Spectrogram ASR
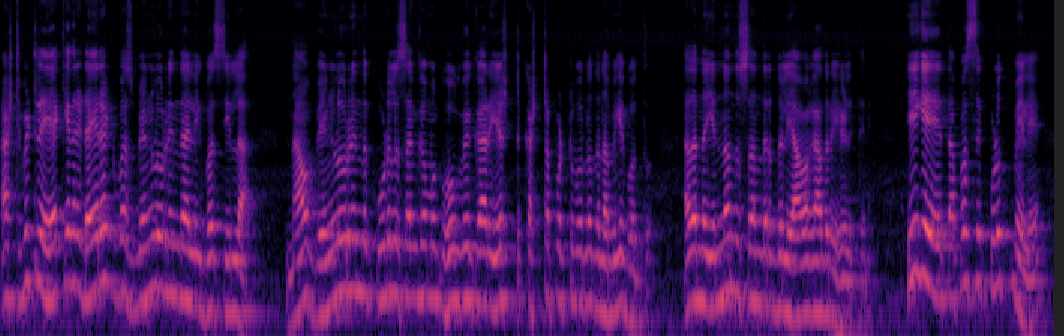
ಅಷ್ಟು ಬಿಟ್ಟರೆ ಯಾಕೆಂದರೆ ಡೈರೆಕ್ಟ್ ಬಸ್ ಬೆಂಗಳೂರಿನಿಂದ ಅಲ್ಲಿಗೆ ಬಸ್ ಇಲ್ಲ. ನಾವು ಬೆಂಗಳೂರಿಂದ ಕೂಡಲ ಸಂಗಮಕ್ಕೆ ಹೋಗ್ಬೇಕಾದ್ರೆ ಎಷ್ಟು ಕಷ್ಟಪಟ್ಟು ಅನ್ನೋದು ನಮಗೆ ಗೊತ್ತು. ಅದನ್ನು ಇನ್ನೊಂದು ಸಂದರ್ಭದಲ್ಲಿ ಯಾವಾಗಾದರೂ ಹೇಳ್ತೇನೆ. ಹೀಗೆ ತಪಸ್ಸಿಗೆ ಕುಳಿತ ಮೇಲೆ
